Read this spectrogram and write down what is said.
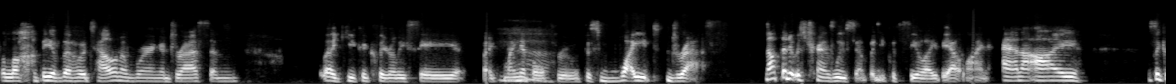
the lobby of the hotel and I'm wearing a dress and like you could clearly see like my nipple through this white dress. Not that it was translucent, but you could see like the outline. And I was like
